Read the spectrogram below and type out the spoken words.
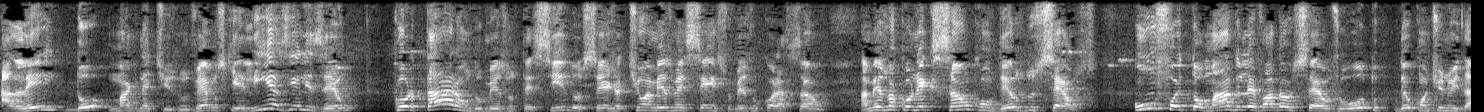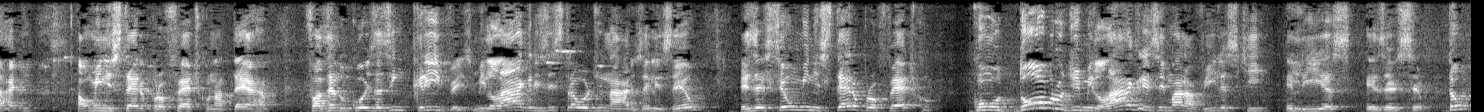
a lei do magnetismo. Vemos que Elias e Eliseu cortaram do mesmo tecido, ou seja, tinham a mesma essência, o mesmo coração, a mesma conexão com Deus dos céus. Um foi tomado e levado aos céus, o outro deu continuidade ao ministério profético na terra, fazendo coisas incríveis, milagres extraordinários. Eliseu exerceu um ministério profético com o dobro de milagres e maravilhas que Elias exerceu. Então,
